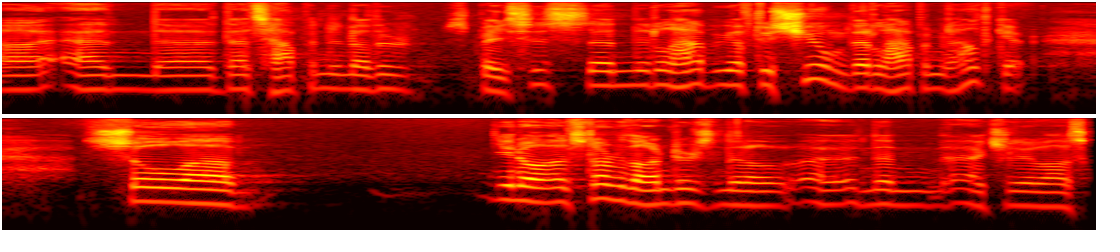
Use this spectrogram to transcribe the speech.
Uh, and uh, that's happened in other spaces, and it'll happen. You have to assume that'll happen in healthcare. So, uh, you know, I'll start with Anders, and then I'll, uh, and then actually I'll ask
